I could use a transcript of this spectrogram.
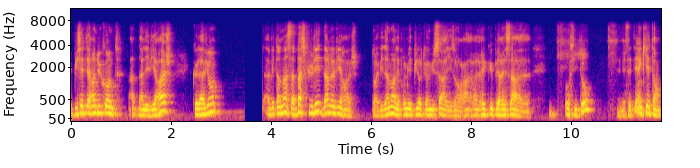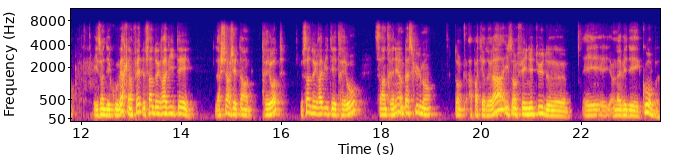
Et puis s'était rendu compte dans les virages que l'avion avait tendance à basculer dans le virage. Donc évidemment, les premiers pilotes qui ont eu ça, ils ont récupéré ça euh, aussitôt, mais c'était inquiétant. Ils ont découvert qu'en fait, le centre de gravité, la charge étant très haute, le centre de gravité est très haut, ça entraînait un basculement. Donc à partir de là, ils ont fait une étude euh, et on avait des courbes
